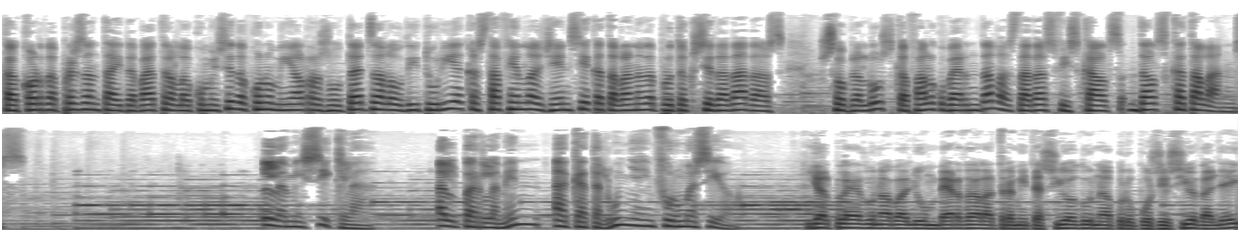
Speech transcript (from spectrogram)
que acorda presentar i debatre a la Comissió d'Economia els resultats de l'auditoria que està fent l'Agència Catalana de Protecció de Dades sobre l'ús que fa el govern de les dades fiscals dels catalans. L'hemicicle. El Parlament a Catalunya Informació. I el ple donava llum verda a la tramitació d'una proposició de llei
